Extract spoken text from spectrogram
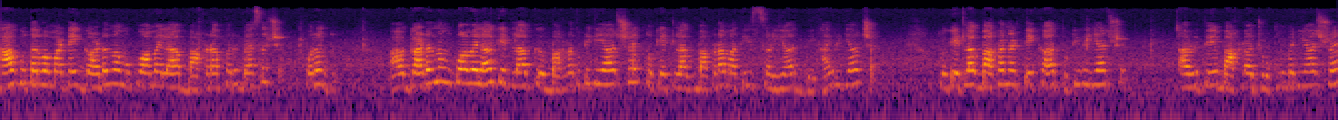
થાક ઉતારવા માટે ગાર્ડનમાં મૂકવામાં બાકડા પર બેસે છે. પરંતુ આ ગાર્ડનમાં મૂકવામાં આવેલા કેટલાક બાકડા તૂટી ગયા છે, તો કેટલાક બાકડામાંથી સળિયા દેખાઈ રહ્યા છે, તો કેટલાક બાકડાના ટેકા તૂટી રહ્યા છે. આવી રીતે બાકડા જોખમી બન્યા છે.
